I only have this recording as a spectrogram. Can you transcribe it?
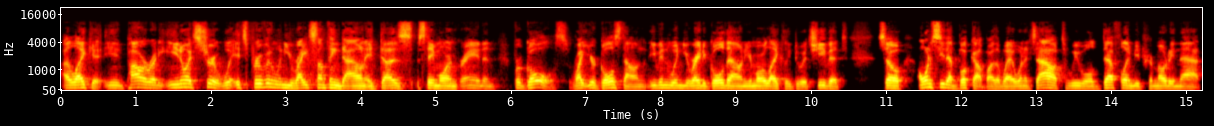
I like it. In power writing, you know, it's true. It's proven when you write something down, it does stay more ingrained. And for goals, write your goals down. Even when you write a goal down, you're more likely to achieve it. So I want to see that book out, by the way. When it's out, we will definitely be promoting that.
